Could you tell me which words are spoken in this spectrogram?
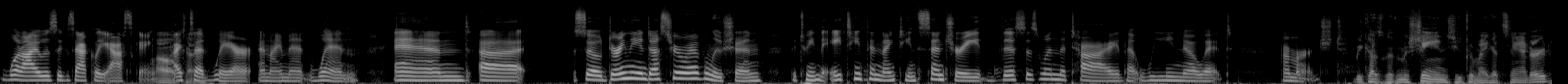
what I was exactly asking. Oh, I said where and I meant when. And uh so during the Industrial Revolution, between the 18th and 19th century, this is when the tie that we know it emerged. because with machines you could make it standard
